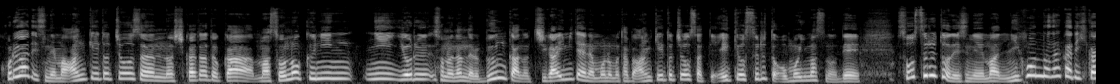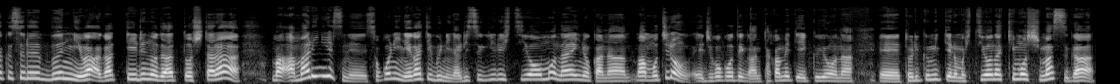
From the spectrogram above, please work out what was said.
これはですね、まあ、アンケート調査の仕方とか、まあ、その国による、そのなんだろう、文化の違いみたいなものも多分アンケート調査って影響すると思いますので、そうするとですね、まあ、日本の中で比較する分には上がっているのだとしたら、まあ、あまりにですね、そこにネガティブになりすぎる必要もないのかな。まあ、もちろん、え自己肯定感高めていくような、えー、取り組みっていうのも必要な気もしますが、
